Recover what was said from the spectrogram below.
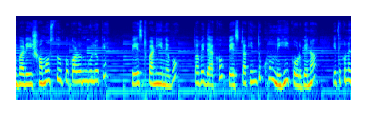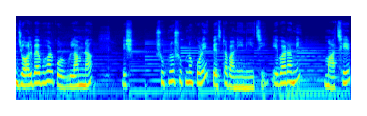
এবার এই সমস্ত উপকরণগুলোকে পেস্ট বানিয়ে নেব। তবে দেখো, পেস্টটা কিন্তু খুব মিহি করবে না। এতে কোনো জল ব্যবহার করলাম না। বেশ শুকনো শুকনো করে পেস্টটা বানিয়ে নিয়েছি। এবার আমি মাছের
